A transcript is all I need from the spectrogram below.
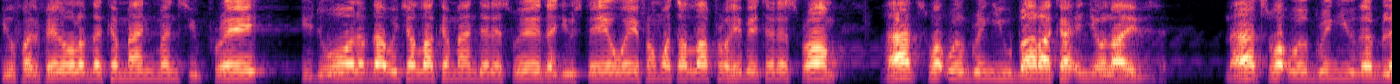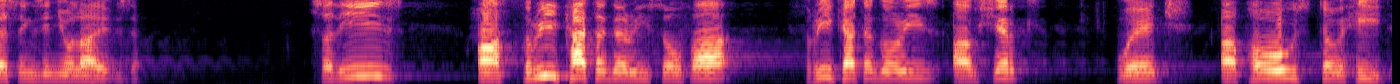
You fulfill all of the commandments, you pray, you do all of that which Allah commanded us with, and you stay away from what Allah prohibited us from. That's what will bring you barakah in your lives. That's what will bring you the blessings in your lives. So these are three categories so far. Three categories of shirk which oppose Tawheed.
